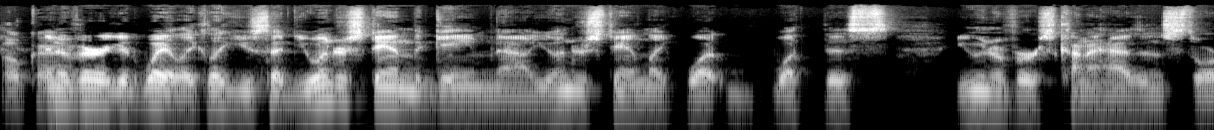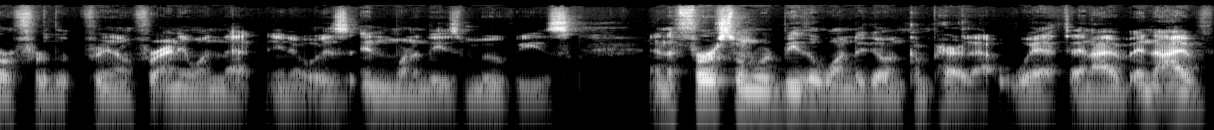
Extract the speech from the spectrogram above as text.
Okay. in a very good way. Like like you said, you understand the game now. You understand like what what this universe kind of has in store for the for, you know for anyone that you know is in one of these movies. And the first one would be the one to go and compare that with. And I've and I've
